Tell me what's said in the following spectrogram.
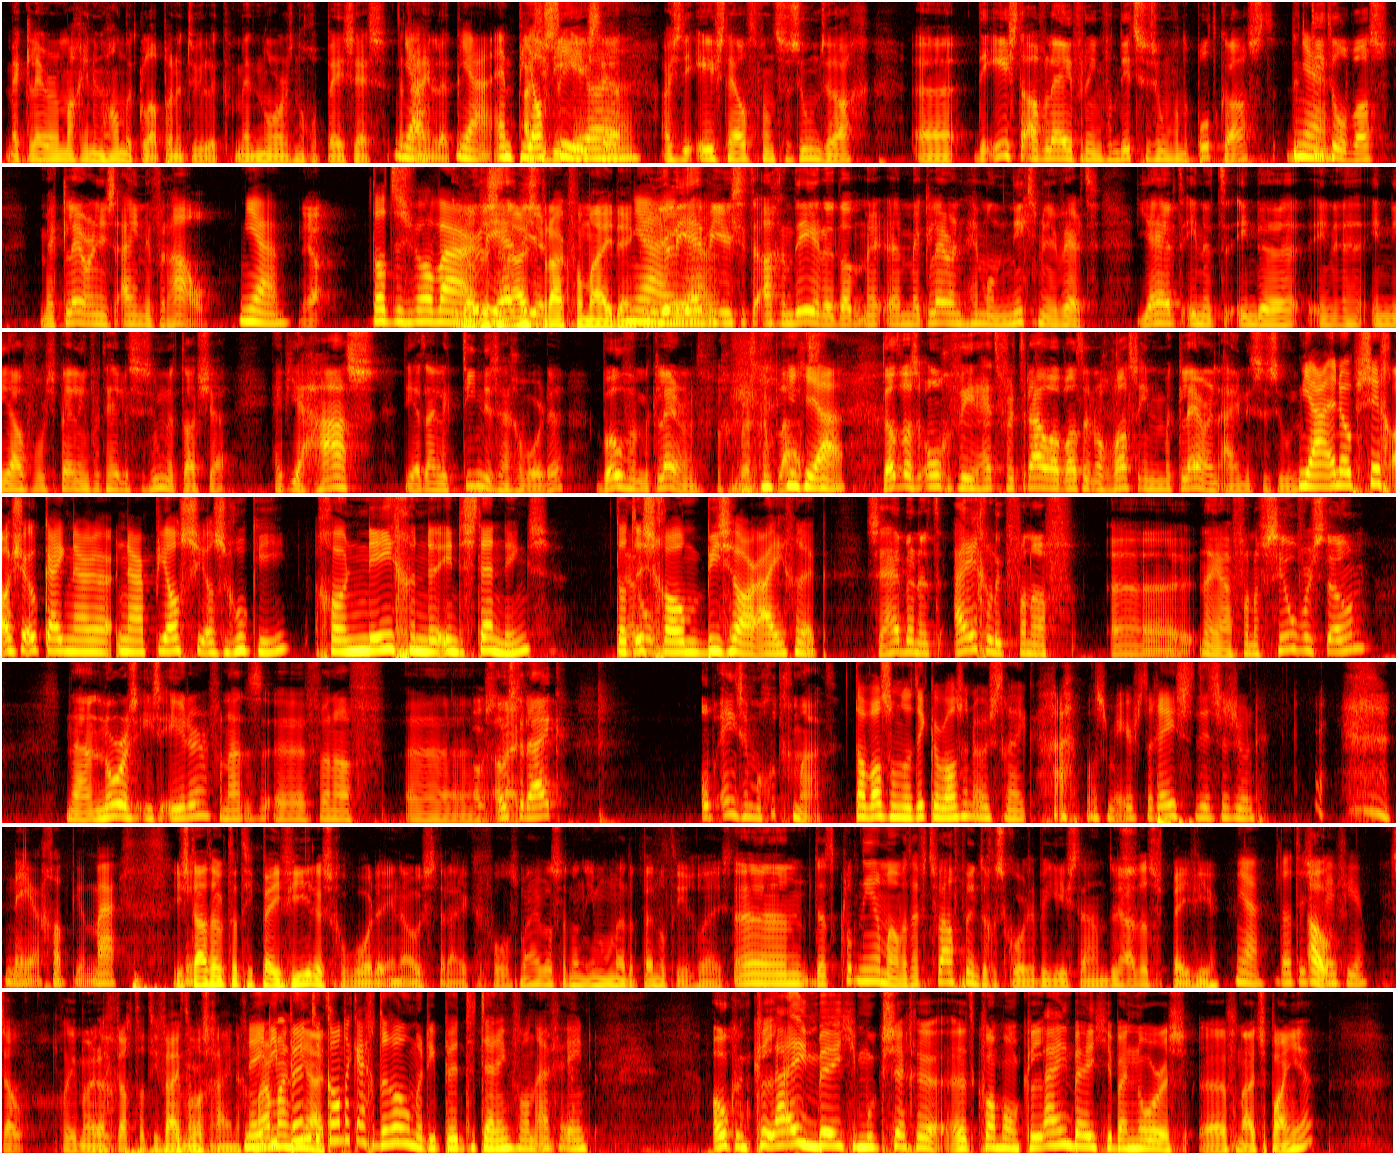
McLaren mag in hun handen klappen natuurlijk, met Norris nog op P6 uiteindelijk. Ja, ja, en Als je, Piastri... die eerste, eh, als je de eerste helft van het seizoen zag, eh, de eerste aflevering van dit seizoen van de podcast, de Ja. titel was McLaren is einde verhaal. ja, Ja. dat is wel waar. Dat Jullie is een hier- uitspraak van mij, denk Ja. ik. Jullie ja. hebben hier zitten agenderen dat eh, McLaren helemaal niks meer werd. Jij hebt in, het, in, de, in, eh, in jouw voorspelling voor het hele seizoen, Natasja, heb je Haas, die uiteindelijk tiende zijn geworden, boven McLaren ge- geplaatst. Ja. Dat was ongeveer het vertrouwen wat er nog was in McLaren einde seizoen. ja, en op zich, als je ook kijkt naar, naar Piastri als rookie, gewoon negende in de standings. Dat is gewoon bizar eigenlijk. Ze hebben het eigenlijk vanaf, nou ja, vanaf Silverstone, nou, Norris iets eerder, vanuit, eh, vanaf eh, Oostenrijk. Oostenrijk. opeens helemaal goed gemaakt. Dat was omdat ik er was in Oostenrijk. Ha, was mijn eerste race dit seizoen. nee, hoor, grapje. Maar Hier staat ook dat hij P4 is geworden in Oostenrijk. Volgens mij was er dan iemand met een penalty geweest. Ehm, dat klopt niet helemaal, want hij heeft 12 punten gescoord, heb ik hier staan. Dus Ja, dat is P4. ja, dat is Oh. P4. zo, Want goedemiddag. ik dacht dat hij vijfde was geëindigd. Nee, maar die punten kan ik echt dromen, die puntentelling van F1. Ook een klein beetje, moet ik zeggen, het kwam al een klein beetje bij Norris eh, vanuit Spanje.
